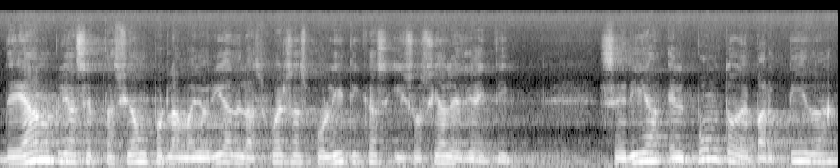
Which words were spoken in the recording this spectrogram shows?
de amplia aceptación por la mayoría de las fuerzas políticas y sociales de Haití sería el punto de partida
